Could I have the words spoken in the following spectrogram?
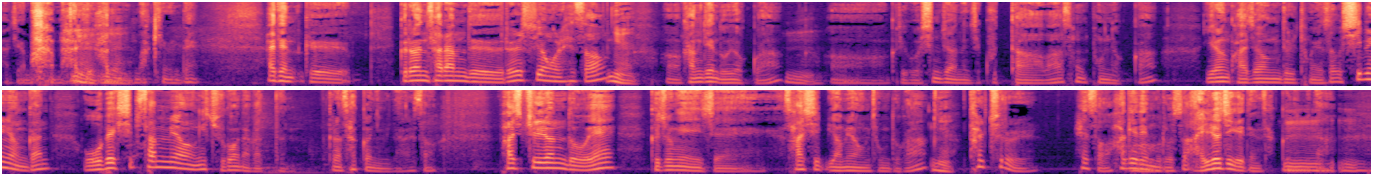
아, 제가 말, 말이 예, 하도 예. 막히는데 하여튼 그, 그런 사람들을 수용을 해서 예. 어, 강제 노역과 음. 어, 그리고 심지어는 이제 구타와 성폭력과 이런 과정들 통해서 12년간 513명이 죽어나갔던 그런 사건입니다. 그래서 87년도에 그 중에 이제 40여 명 정도가 예. 탈출을 해서 하게 됨으로써 알려지게 된 음, 사건입니다. 음.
